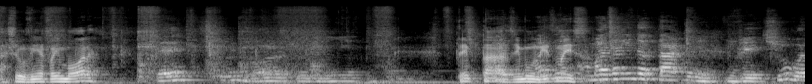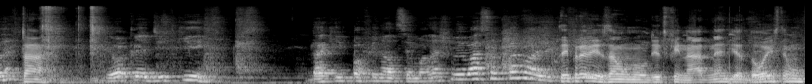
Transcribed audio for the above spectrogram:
A chuvinha foi embora. É, foi embora, chuvinha. O tempo tá assim bonito, mas. Mas ainda tá com um jeito de chuva, né? Tá. Eu acredito que daqui para final de semana vai chover bastante pra nós. aqui. Tem previsão no dia do finado, né? Dia 2 tem uma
